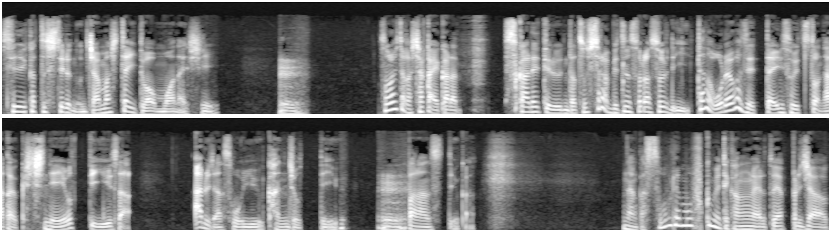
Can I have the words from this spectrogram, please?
生活してるのを邪魔したいとは思わないし、うん。その人が社会から好かれてるんだとしたら別にそれはそれでいい。ただ俺は絶対にそいつとは仲良くしねえよっていうさ、あるじゃん、そういう感情っていう、うん。バランスっていうか。なんかそれも含めて考えると、やっぱりじゃあ、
